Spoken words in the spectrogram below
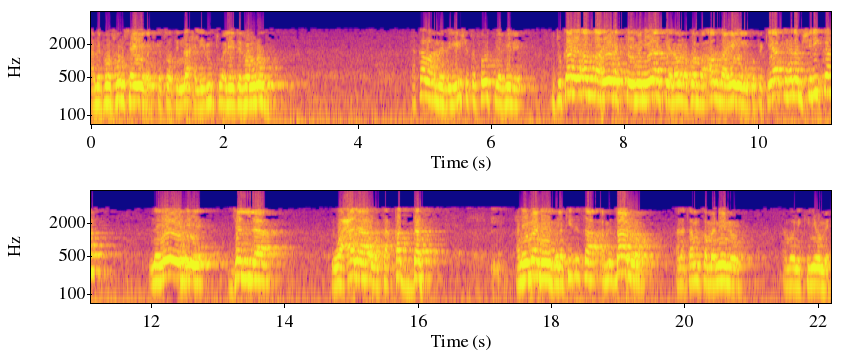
amepewa fursa hiyo katika surati nahli mtu aliyetezwa nguvu akawa amedhihirisha tofauti na vile mtukane allah yeye katika imani yake anaona kwamba allah yeye yuko peke yake hana mshirika na yeye ndiye jalla waala wataqaddas ana imani hivyo lakini sasa amebanwa anatamka maneno ambayo ni kinyume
